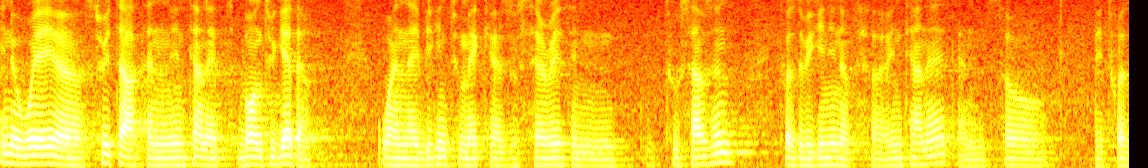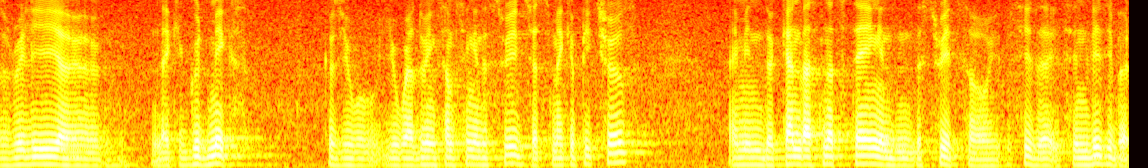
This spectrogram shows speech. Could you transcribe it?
In a way, uh, street art and internet born together. When I began to make uh, those series in 2000, it was the beginning of uh, internet, and so it was really uh, like a good mix because you, you were doing something in the street, just make your pictures. I mean, the canvas not staying in the street, so you see that it's invisible.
